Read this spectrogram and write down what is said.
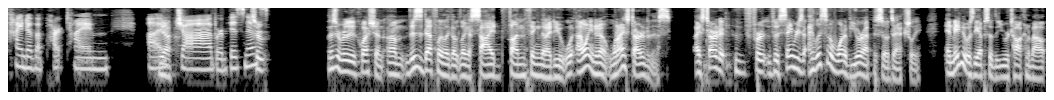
kind of a part time uh, yeah. job or business? So, that's a really good question. Um, this is definitely like a like a side fun thing that I do. I want you to know when I started this, I started for the same reason. I listened to one of your episodes actually, and maybe it was the episode that you were talking about.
